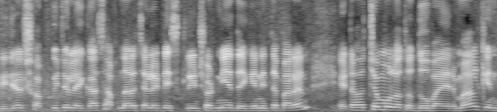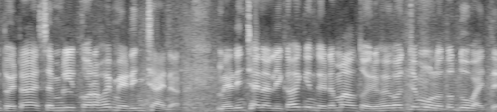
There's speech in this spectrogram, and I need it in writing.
ডিটেলস সব কিছু লেখা আছে। আপনারা চাইলে একটা স্ক্রিনশট নিয়ে দেখে নিতে পারেন। এটা হচ্ছে মূলত দুবাইয়ের মাল, কিন্তু এটা অ্যাসেম্বল করা হয় made in China made in China লেখা হয়, কিন্তু এটা মাল তৈরি হয়ে হচ্ছে মূলত দুবাইতে।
